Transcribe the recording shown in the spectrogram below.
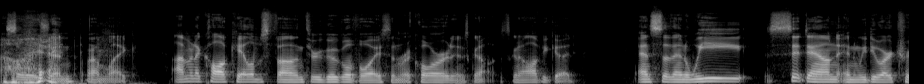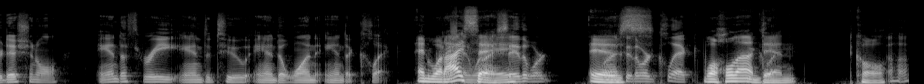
Oh, solution where I'm like, I'm gonna call Caleb's phone through Google Voice and record, and it's gonna it's gonna all be good. And so then we sit down and we do our traditional and a three and a two and a one and a click. And what Right? I And say, when I say the word when I is say the word click, well, hold on. Dan Cole. uh huh.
